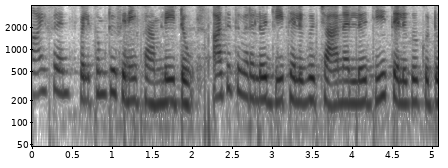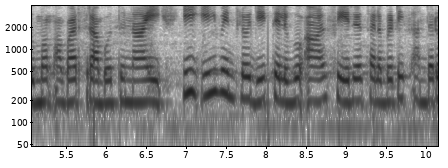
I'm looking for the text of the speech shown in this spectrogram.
Hi friends welcome to cine family two అతి త్వరలో జీ తెలుగు ఛానల్లో జీ తెలుగు కుటుంబం అవార్డ్స్ రాబోతున్నాయి. ఈ ఈవెంట్లో Zee Telugu all serial celebrities అందరూ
